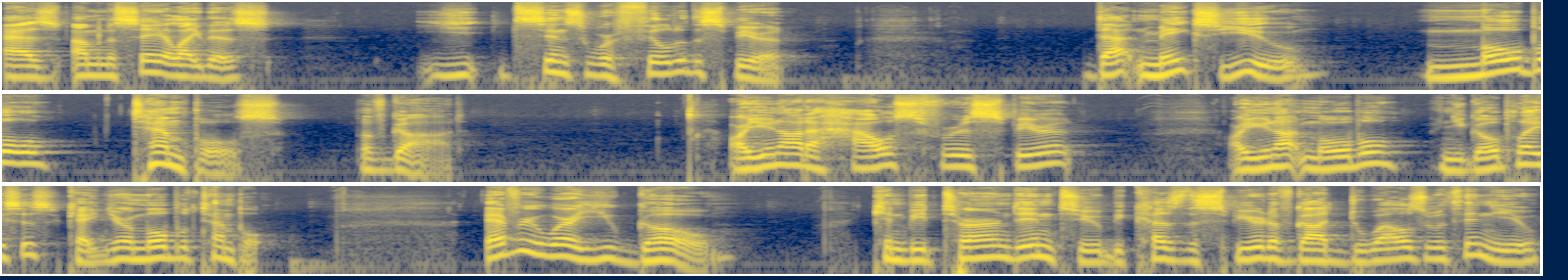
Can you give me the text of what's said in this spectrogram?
as I'm going to say it like this you, since we're filled with the Spirit, that makes you mobile temples of God. Are you not a house for His Spirit? Are you not mobile and you go places? Okay, you're a mobile temple. Everywhere you go can be turned into, because the Spirit of God dwells within you,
